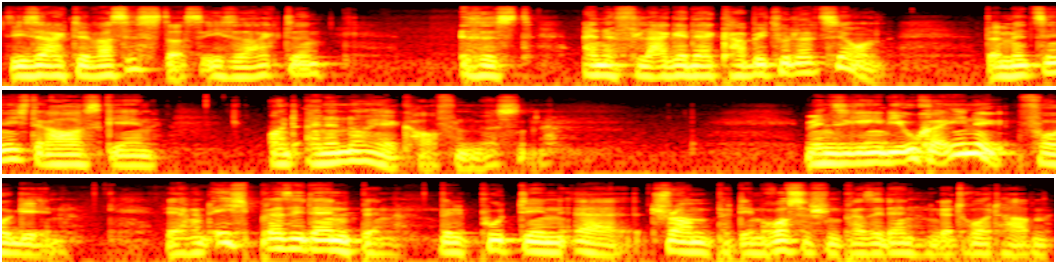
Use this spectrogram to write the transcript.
Sie sagte, was ist das? Ich sagte, Es ist eine Flagge der Kapitulation, damit sie nicht rausgehen und eine neue kaufen müssen. Wenn sie gegen die Ukraine vorgehen, während ich Präsident bin, will Putin, äh, Trump dem russischen Präsidenten gedroht haben,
